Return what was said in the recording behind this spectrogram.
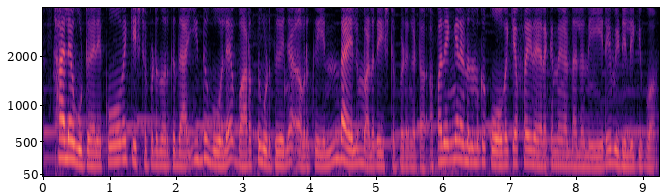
ഹലോ കൂട്ടുകാരെ കോവയ്ക്ക് ഇഷ്ടപ്പെടുന്നവർക്ക് ദാ ഇതുപോലെ വറുത്ത് കൊടുത്തു കഴിഞ്ഞാൽ അവർക്ക് എന്തായാലും വളരെ ഇഷ്ടപ്പെടും കേട്ടോ. അപ്പോൾ അതെങ്ങനെയാണ് നമുക്ക് കോവയ്ക്ക ഫ്രൈ തയ്യാറാക്കുന്നത് കണ്ടാലോ? നേരെ വീഡിയോയിലേക്ക് പോവാം.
